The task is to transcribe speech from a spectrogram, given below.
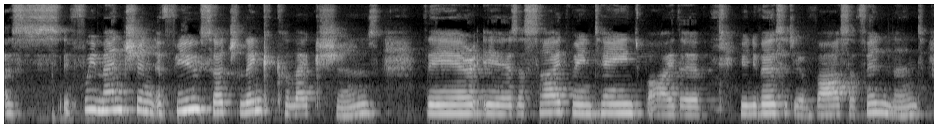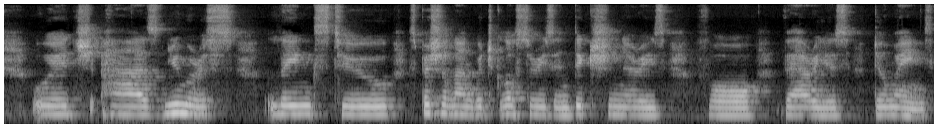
If we mention a few such link collections, there is a site maintained by the University of Vaasa, Finland, which has numerous links to special language glossaries and dictionaries for various domains,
